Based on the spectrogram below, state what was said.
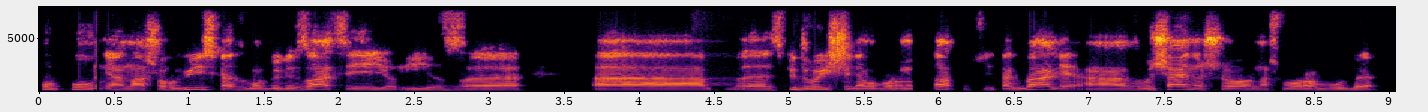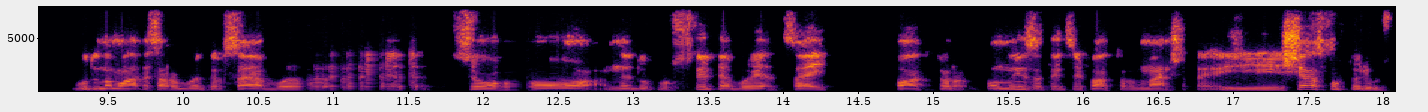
поповнення нашого війська з мобілізацією і з е, е, з підвищенням обороноздатності і так далі. А звичайно, що наш ворог буде буде намагатися робити все, аби цього не допустити, аби цей фактор понизити, цей фактор зменшити. І ще раз повторюсь.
